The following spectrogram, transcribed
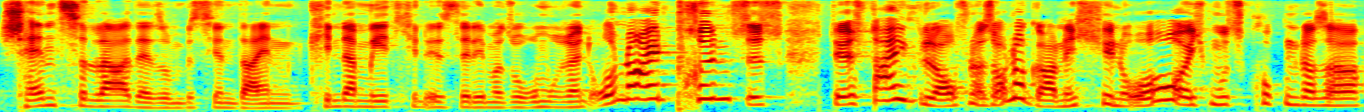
Chancellor, der so ein bisschen dein Kindermädchen ist, der immer so rumrennt. Oh nein, Prinz, ist, der ist dahin gelaufen, da soll er gar nicht hin. Oh, ich muss gucken, dass er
